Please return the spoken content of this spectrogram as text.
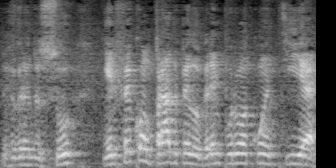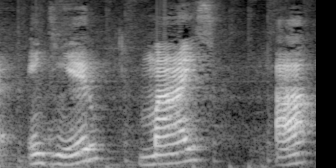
do Rio Grande do Sul, e ele foi comprado pelo Grêmio por uma quantia em dinheiro, mais a,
